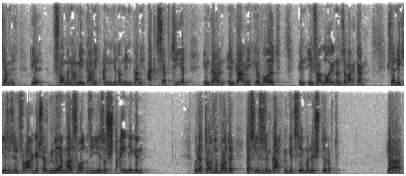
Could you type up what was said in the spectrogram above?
Die, haben, die Frommen haben ihn gar nicht angenommen, ihn gar nicht akzeptiert, ihn gar, ihn gar nicht gewollt, ihn, ihn verleugnet und so weiter. Ständig Jesus in Frage gestellt. Mehrmals wollten sie Jesus steinigen. Und der Teufel wollte, dass Jesus im Garten Gethsemane stirbt. Ja,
